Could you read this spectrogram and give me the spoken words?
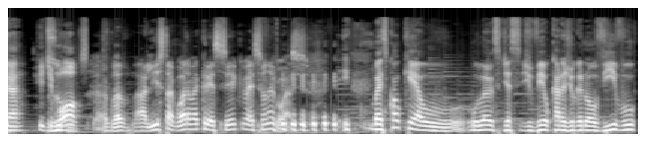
É. Hitbox. Agora- A lista agora vai crescer que vai ser um negócio. E- Mas qual que é o, o lance de, de ver o cara jogando ao vivo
